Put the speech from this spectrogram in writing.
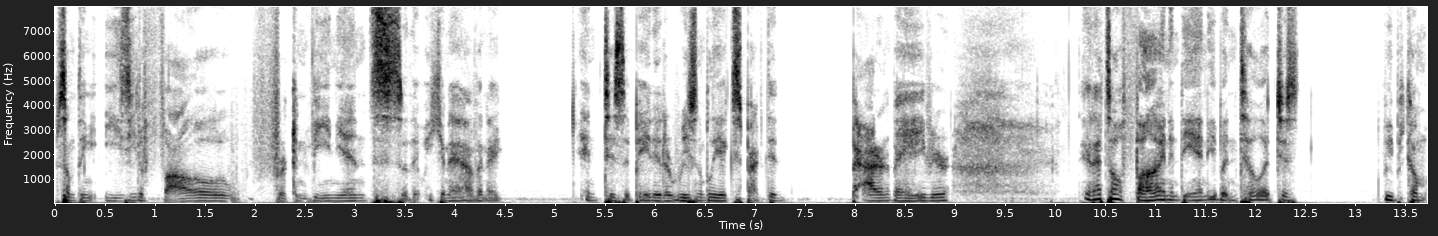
something easy to follow for convenience, so that we can have an anticipated, a reasonably expected pattern of behavior and that's all fine and dandy, but until it just we become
